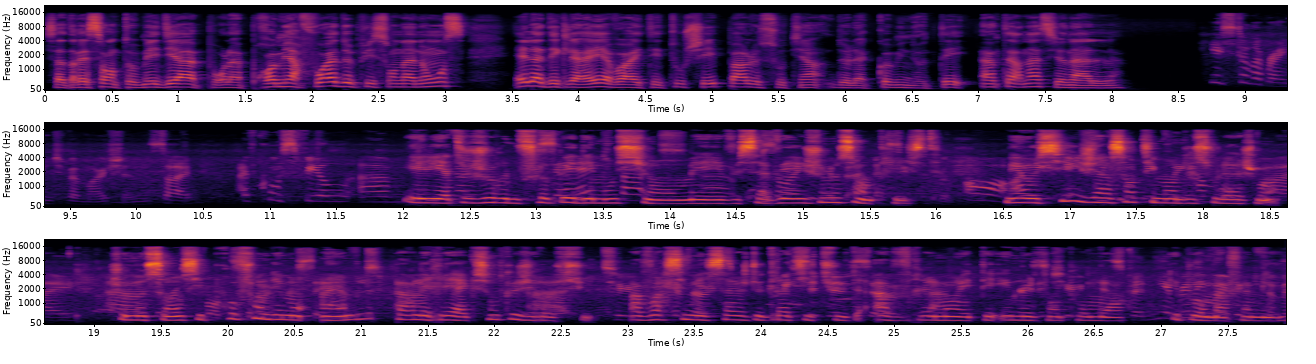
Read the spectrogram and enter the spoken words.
S'adressant aux médias pour la première fois depuis son annonce, elle a déclaré avoir été touchée par le soutien de la communauté internationale. Il y a toujours une flopée d'émotions, mais vous savez, je me sens triste. Mais aussi, j'ai un sentiment de soulagement. Je me sens aussi profondément humble par les réactions que j'ai reçues. Avoir ces messages de gratitude a vraiment été émouvant pour moi et pour ma famille.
